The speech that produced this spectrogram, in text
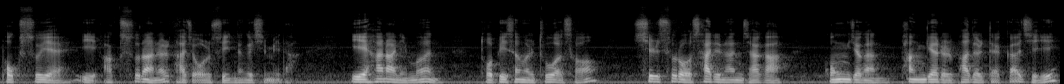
복수의 이 악순환을 가져올 수 있는 것입니다. 이에 하나님은 도피성을 두어서 실수로 살인한 자가 공정한 판결을 받을 때까지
